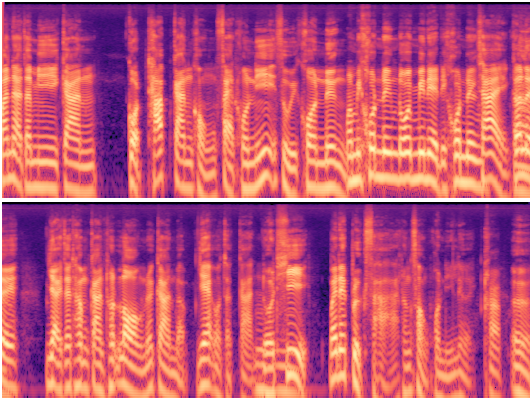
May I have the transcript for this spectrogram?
มันอาจจะมีการกดทับกันของแฝดคนนี้สู่อีกคนนึงมันมีคนหนึ่งโดยมิเนตอีกคนหนึ่งใช่ ก็เลยอยากจะทำการทดลองด้วยการแบบแยกออกจากกันอืมโดยที่ไม่ได้ปรึกษาทั้งสองคนนี้เลยครับ เออ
